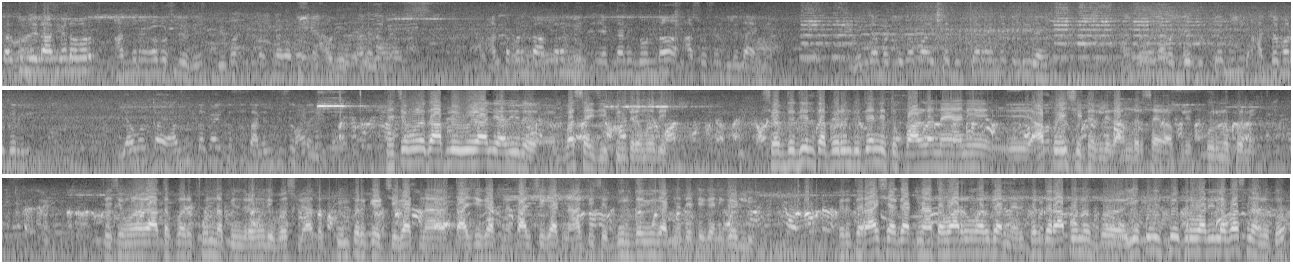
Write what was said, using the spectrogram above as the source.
काल तुम्ही राजगडावर आंदोलनाला बसले होते. बिबट प्रश्नाबाबत आतापर्यंत आमदारांनी एकदा आणि दोनदा आश्वासन दिलेलं आहे. एकदा म्हटले का मग इथं बिबट्या राहिलं केली जाईल. आणि म्हटले बिबट्या मी हद्दपार करील यावर काय अजून तर काही तसं झालेलं दिसत नाही. त्याच्यामुळे तर आपली वेळ आली आधी बसायची पिंजऱ्यामध्ये. शब्द दिलता परंतु त्यांनी तो पाळला नाही आणि अपयशी ठरलेत आमदार साहेब आपले पूर्णपणे. त्याच्यामुळे आता परत पुन्हा पिंजऱ्यामध्ये बसले आता पिंपरखेडची घटना ताजी घटना कालची घटना अतिशय दुर्दैवी घटना त्या ठिकाणी घडली. खरं तर अशा घटना आता वारंवार घडणार. खरं तर आपण एकोणीस फेब्रुवारीला बसणार होतो.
